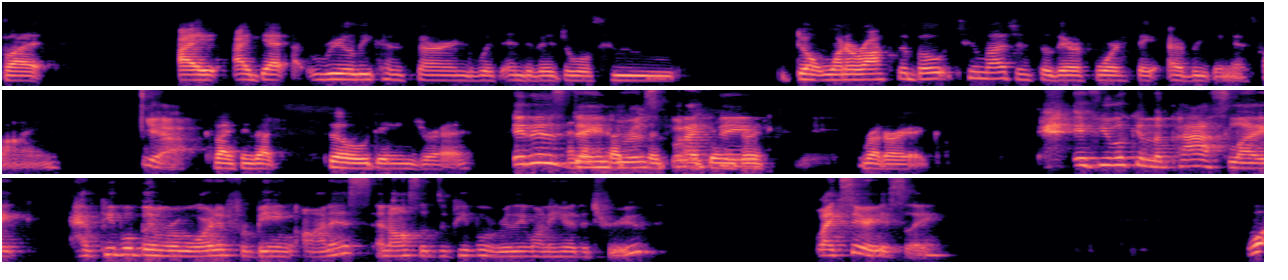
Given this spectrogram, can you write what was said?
but I I get really concerned with individuals who don't want to rock the boat too much and so therefore say everything is fine. Yeah. Cuz I think that's so dangerous. It is and dangerous, but I think rhetoric. If you look in the past like have people been rewarded for being honest and also do people really want to hear the truth? Like seriously. Well,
